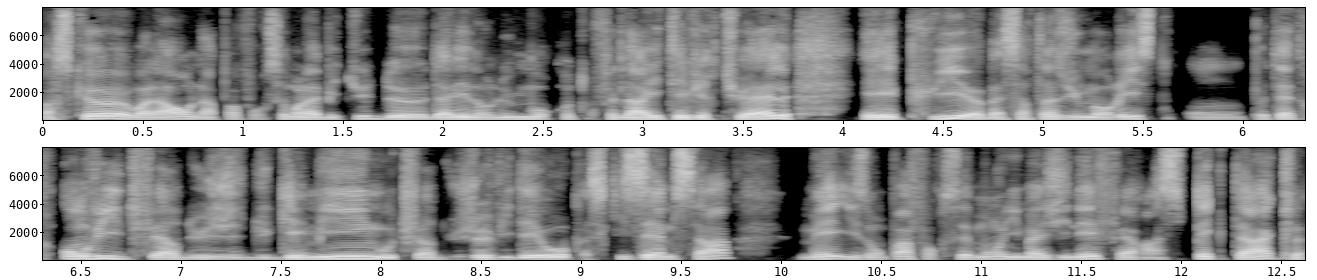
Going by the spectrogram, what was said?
parce que voilà, on n'a pas forcément l'habitude d'aller dans l'humour quand on fait de la réalité virtuelle. Et puis, euh, bah, certains humoristes ont peut-être envie de faire du, gaming ou de faire du jeu vidéo parce qu'ils aiment ça, mais ils n'ont pas forcément imaginé faire un spectacle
